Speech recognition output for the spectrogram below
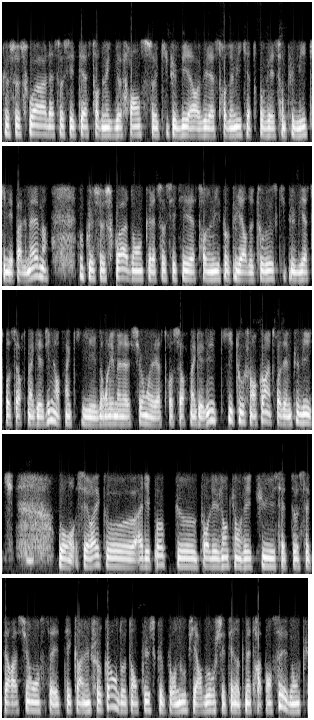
que ce soit la Société astronomique de France euh, qui publie la revue L'Astronomie qui a trouvé son public qui n'est pas le même, ou que ce soit donc la Société d'astronomie populaire de Toulouse qui publie AstroSurf Magazine, enfin qui dont l'émanation est AstroSurf Magazine, qui touche encore un troisième public. Bon, c'est vrai qu'à l'époque, pour les gens qui ont vécu cette séparation, ça a été quand même choquant, d'autant plus que pour nous, Pierre Bourges, c'était notre maître à penser, donc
